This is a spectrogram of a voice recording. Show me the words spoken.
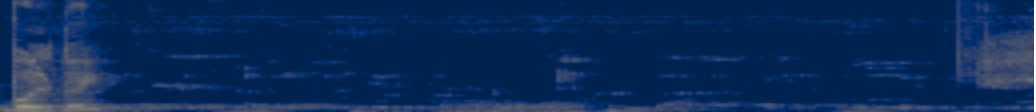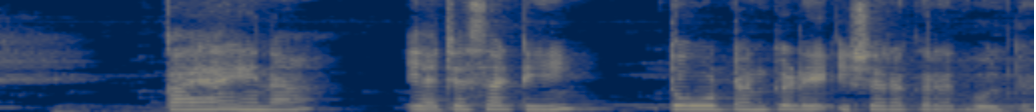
बोलतोय. काय आहे ना याच्यासाठी? तो ओठांकडे इशारा करत बोलतोय.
